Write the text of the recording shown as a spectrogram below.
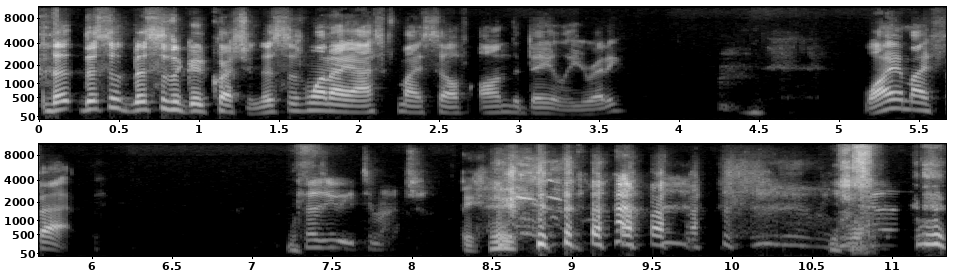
Th- This is this is a good question. This is one I ask myself on the daily. You ready? Why am I fat? Because you eat too much. Because-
